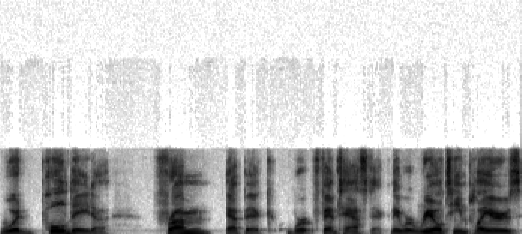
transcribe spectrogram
would pull data from Epic were fantastic. They were real team players.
